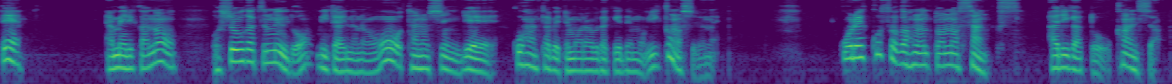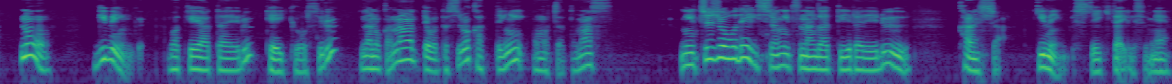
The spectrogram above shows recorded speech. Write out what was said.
てアメリカのお正月ムードみたいなのを楽しんでご飯食べてもらうだけでもいいかもしれない。これこそが本当のサンクス、ありがとう、感謝のギビング、分け与える、提供するなのかなって私は勝手に思っちゃってます。日常で一緒につながっていられる感謝、ギビングしていきたいですよね。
